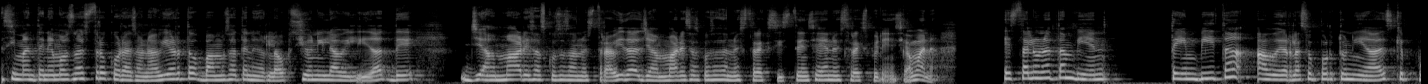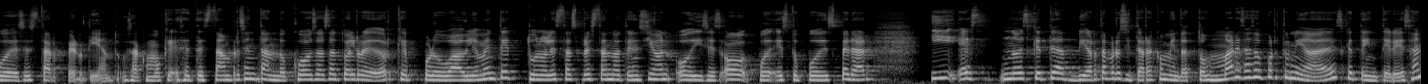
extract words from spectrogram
Si mantenemos nuestro corazón abierto, vamos a tener la opción y la habilidad de llamar esas cosas a nuestra vida, llamar esas cosas a nuestra existencia y a nuestra experiencia humana. Esta luna también te invita a ver las oportunidades que puedes estar perdiendo. O sea, como que se te están presentando cosas a tu alrededor que probablemente tú no le estás prestando atención o dices, oh, esto puede esperar. Y es, no es que te advierta, pero sí te recomienda tomar esas oportunidades que te interesan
